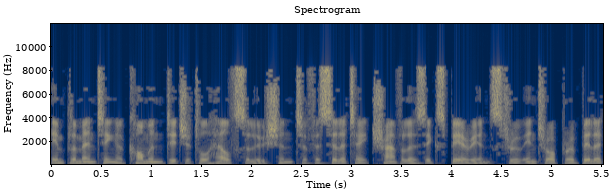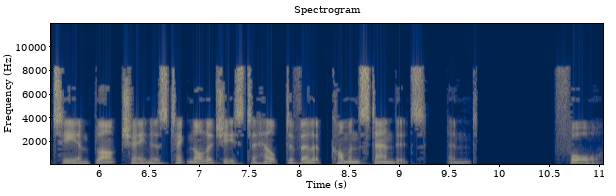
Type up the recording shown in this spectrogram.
Implementing a common digital health solution to facilitate travelers' experience through interoperability and blockchain as technologies to help develop common standards. And 4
